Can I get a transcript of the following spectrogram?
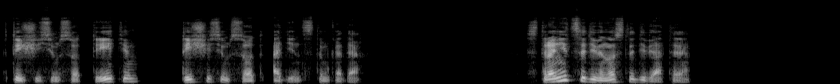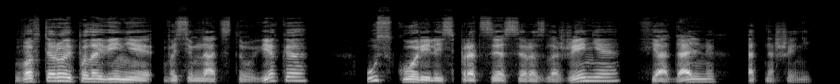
в 1703-1711 годах. Страница 99. Во второй половине XVIII века ускорились процессы разложения феодальных отношений.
